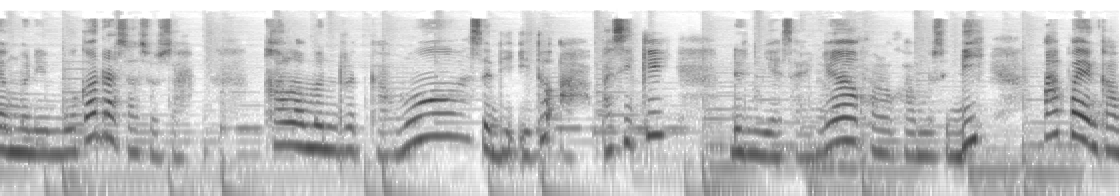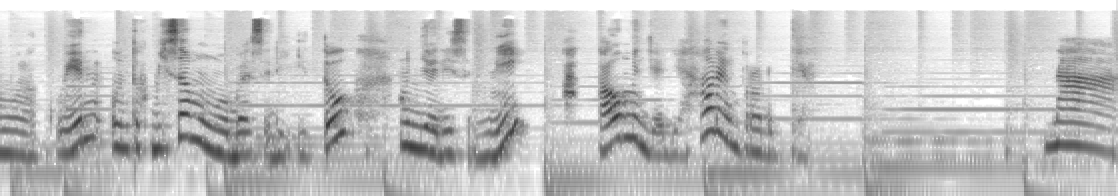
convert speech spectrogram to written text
yang menimbulkan rasa susah. Kalau menurut kamu, sedih itu apa sih, Ki? Dan biasanya kalau kamu sedih, apa yang kamu lakuin untuk bisa mengubah sedih itu menjadi seni atau menjadi hal yang produktif? Nah,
